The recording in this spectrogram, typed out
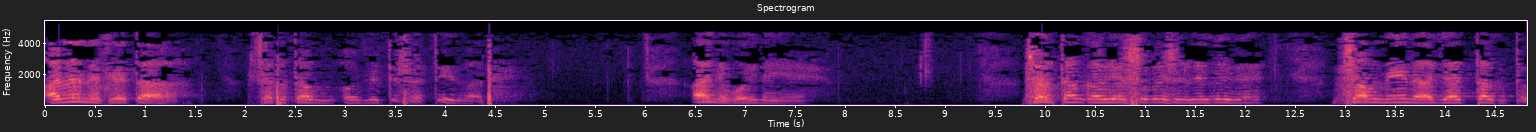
अनन्य चेता सततम और नित्य तीन बात है। अन्य कोई नहीं है। सत्संग करके सुबह से लेकर गए। शाम नींद आ जाए तक तो।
